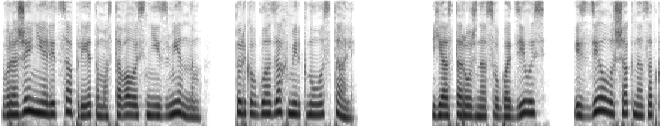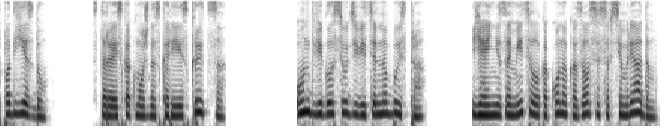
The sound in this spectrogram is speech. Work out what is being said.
Выражение лица при этом оставалось неизменным, только в глазах мелькнула сталь. Я осторожно освободилась и сделала шаг назад к подъезду, стараясь как можно скорее скрыться. Он двигался удивительно быстро. Я и не заметила, как он оказался совсем рядом.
